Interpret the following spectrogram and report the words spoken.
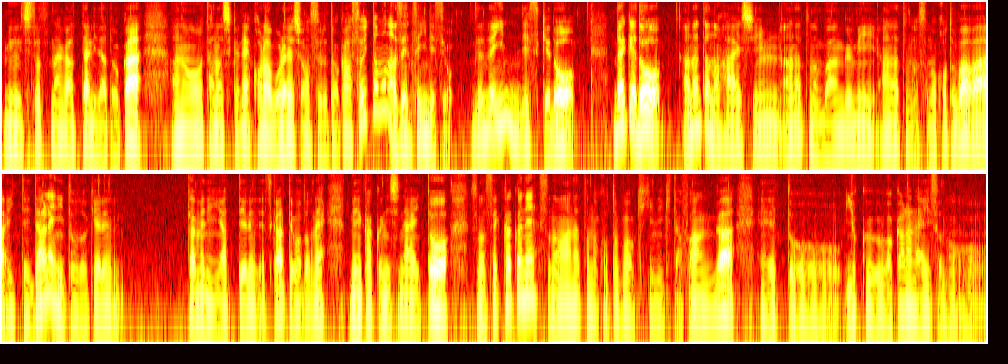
身内とつながったりだとか、あのー、楽しくね、コラボレーションするとか、そういったものは全然いいんですよ。全然いいんですけど、だけど、あなたの配信、あなたの番組、あなたのその言葉は一体誰に届けるためにやってるんですかってことをね、明確にしないと、そのせっかくね、そのあなたの言葉を聞きに来たファンが、えっ、と、よくわからない、その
